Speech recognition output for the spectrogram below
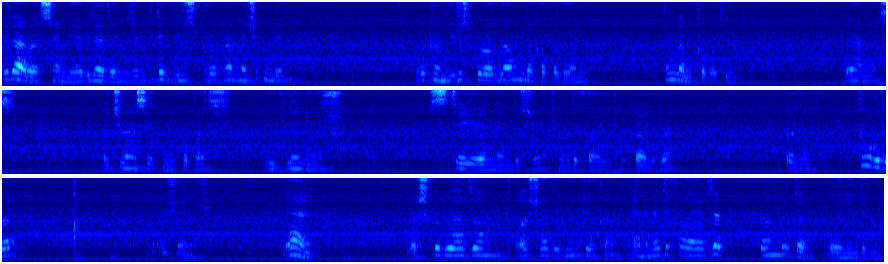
Bir daha basacağım ya bir daha deneyeceğim. Bir de virüs programım açık mı benim? Bakın virüs programım da kapalı yani. Bunu da mı kapatayım? Devam et. Açılan sekmeyi kapat. Yükleniyor. Siteye yönlendirecek. Modifier galiba. Bakın burada yaşanır. Yani Başka bir yerden aşağıda link yok ha. Yani Medifier'de ben buradan oyun indirmeyi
